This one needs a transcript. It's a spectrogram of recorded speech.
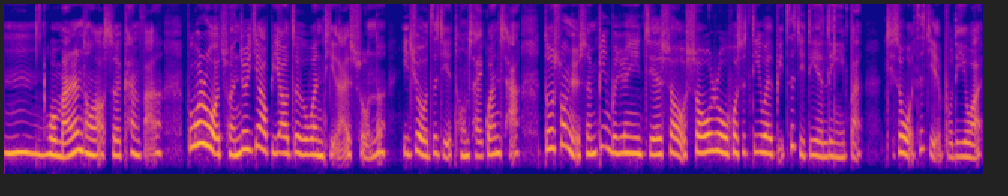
嗯，我蛮认同老师的看法的。不过，如果纯就要不要这个问题来说呢，依据我自己同才观察，多数女生并不愿意接受收入或是地位比自己低的另一半。其实我自己也不例外。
